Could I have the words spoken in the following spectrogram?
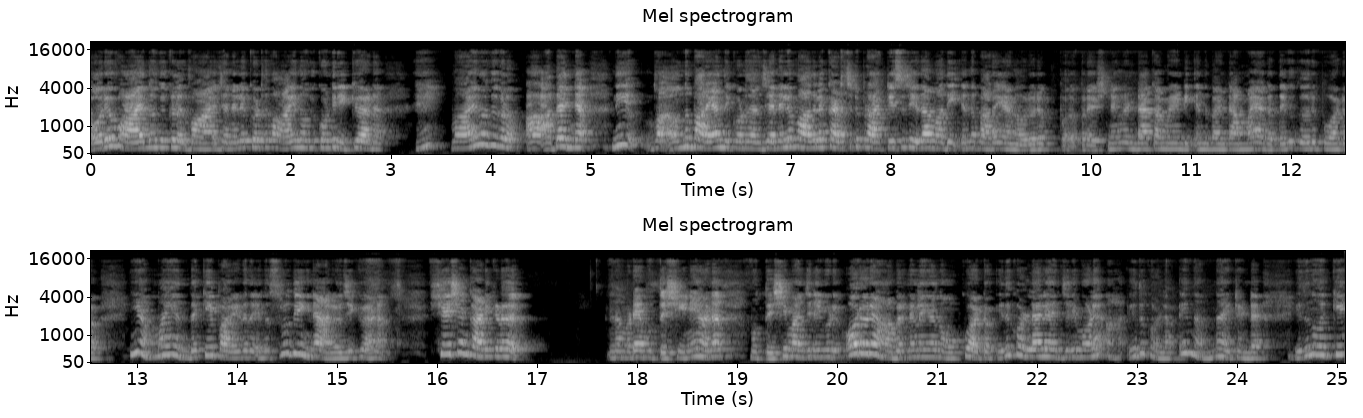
ഓരോ വായ നോക്കിക്കൾ വാ ജനലൊക്കെ എടുത്ത് വായ നോക്കിക്കൊണ്ടിരിക്കുകയാണ് ഏ? വായ നോക്കിക്കളോ ആ അതന്നെ. നീ ഒന്നും പറയാൻ നിൽക്കൊണ്ട് ജനലും വാതിലൊക്കെ അടച്ചിട്ട് പ്രാക്ടീസ് ചെയ്താൽ മതി എന്ന് പറയാണ് ഓരോരോ പ്ര- പ്രശ്നങ്ങൾ ഉണ്ടാക്കാൻ വേണ്ടി എന്ന് പറഞ്ഞിട്ട് അമ്മായി അകത്തേക്ക് കയറി പോവാട്ടോ. ഈ അമ്മായി എന്തൊക്കെയാ പറയുന്നത് എന്ന് ശ്രുതി ഇങ്ങനെ ആലോചിക്കുകയാണ് ശേഷം കാണിക്കുന്നത് നമ്മുടെ മുത്തശ്ശീനെയാണ്. മുത്തശ്ശിയും അഞ്ജലിയും കൂടി ഓരോരോ ആഭരണങ്ങൾ ഇങ്ങനെ നോക്കുക കേട്ടോ. ഇത് കൊള്ളാലേ അഞ്ജലി മോളെ? ആ ഇത് കൊള്ളാം. ഇത് നന്നായിട്ടുണ്ട്. ഇത് നോക്കി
